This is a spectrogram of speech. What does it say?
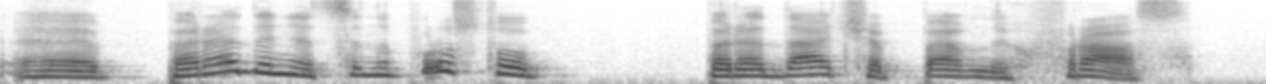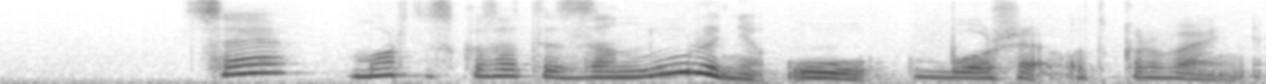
е, передання це не просто передача певних фраз, це, можна сказати, занурення у Боже откровення.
